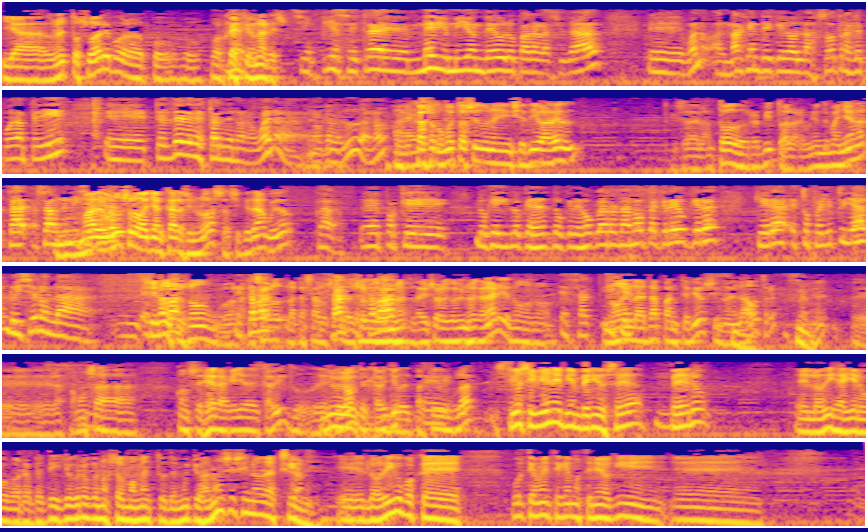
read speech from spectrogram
y a don Héctor Suárez por, por, gestionar eso. Si empieza y trae medio millón de euros para la ciudad, eh, bueno, al margen de que las otras le puedan pedir, eh, Telde debe estar de enhorabuena, no cabe duda, ¿no? En el caso como esto ha sido una iniciativa de él, que se adelantó, repito, a la reunión de mañana, más de uno se lo vayan cara si no lo hace, así que tengan cuidado. Claro, eh, porque lo que, lo, que, lo que dejó claro en la nota creo que era que era estos proyectos ya lo hicieron la sí no esos son la, casa, la casa los exacto, la hizo el gobierno de Canarias no no no en la etapa anterior sino en la otra ¿eh? Eh, la famosa consejera aquella del cabildo del cabildo del partido popular yo si viene bienvenido sea pero eh, lo dije ayer vuelvo a repetir yo creo que no son momentos de muchos anuncios sino de acciones lo digo porque últimamente que hemos tenido aquí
